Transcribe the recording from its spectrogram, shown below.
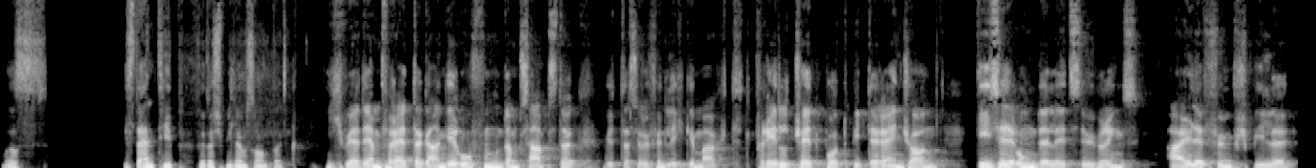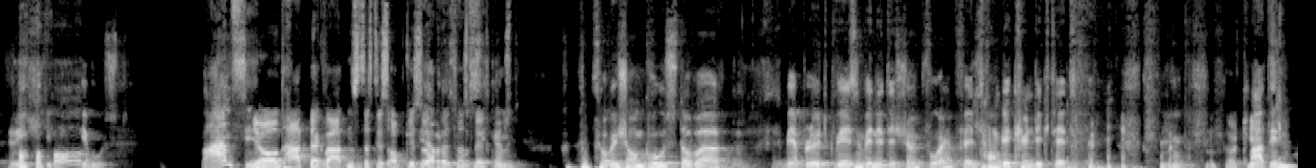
was ist dein Tipp für das Spiel am Sonntag? Ich werde am Freitag angerufen und am Samstag wird das öffentlich gemacht. Fredel Chatbot, bitte reinschauen. Diese Runde, letzte übrigens, alle fünf Spiele richtig Ohoho. gewusst. Wahnsinn! Ja, und Hartberg warten dass das abgesagt ja, aber das hast du nicht gewusst. Das habe ich schon gewusst, aber es wäre blöd gewesen, wenn ich das schon im Vorfeld angekündigt hätte. okay. Martin,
